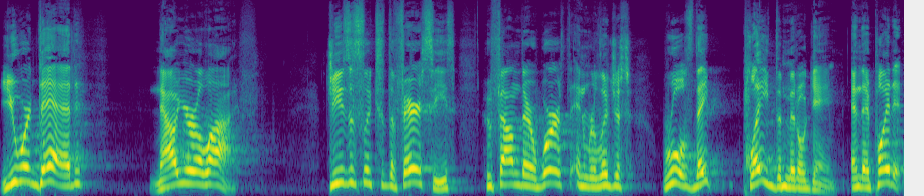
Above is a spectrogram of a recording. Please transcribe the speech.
You were dead, now you're alive. Jesus looks at the Pharisees who found their worth in religious rules. They played the middle game, and they played it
